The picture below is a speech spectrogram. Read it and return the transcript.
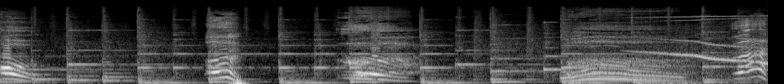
Oh. Uh. Uh. oh. Oh. Oh. Oh. Ah.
